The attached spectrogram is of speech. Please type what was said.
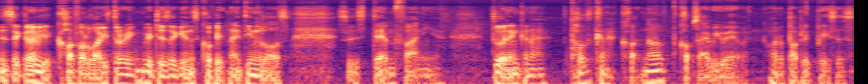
It's going to be a caught for loitering, which is against COVID nineteen laws. So it's damn funny. ah. Two of them kena, both kena caught. Now cops are everywhere, what? all the public places,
